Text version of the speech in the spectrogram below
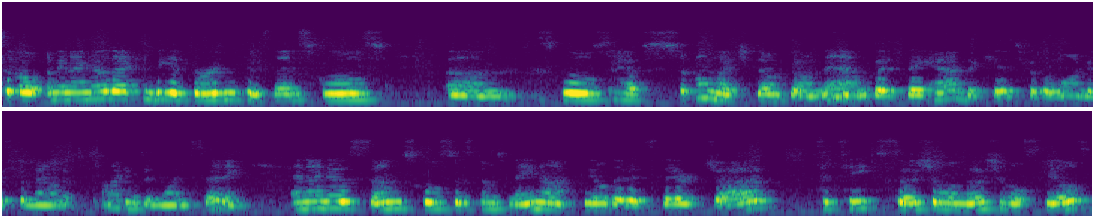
so I mean, I know that can be a burden because then schools, um, schools have so much dumped on them, but they have the kids for the longest amount of times in one setting. And I know some school systems may not feel that it's their job to teach social emotional skills,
